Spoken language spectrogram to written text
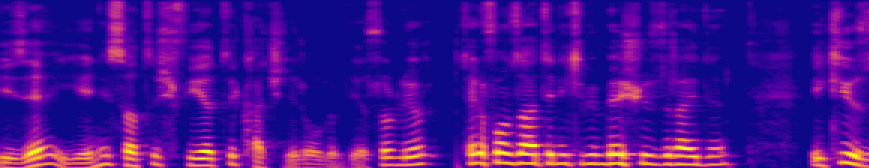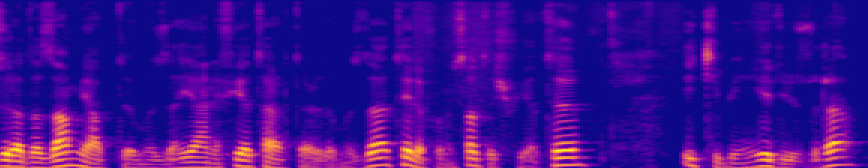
Bize yeni satış fiyatı kaç lira olur diye soruluyor. Telefon zaten 2500 liraydı. 200 lirada zam yaptığımızda yani fiyat arttırdığımızda telefonun satış fiyatı 2700 lira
